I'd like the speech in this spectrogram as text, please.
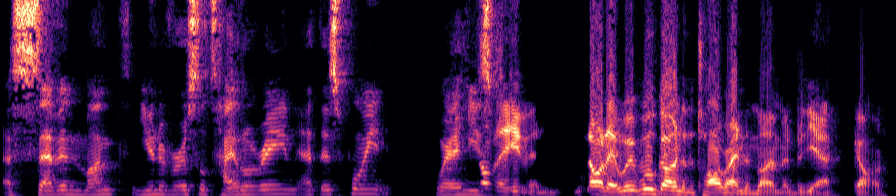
a seven month Universal title reign at this point where he's not even not it. We'll go into the title reign in a moment, but yeah, go on.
